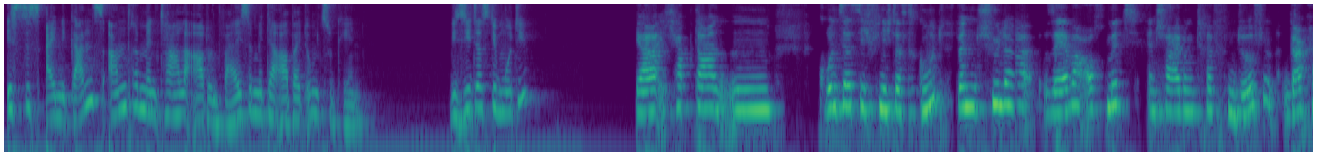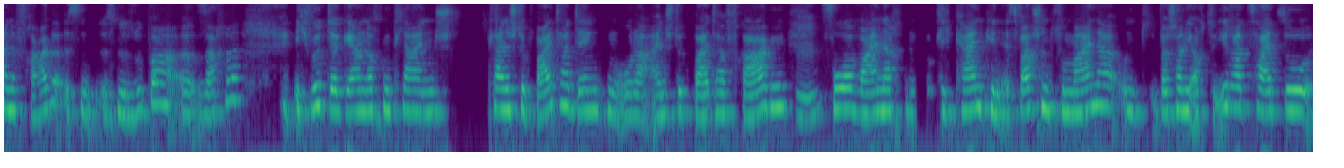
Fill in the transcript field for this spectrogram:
ist es eine ganz andere mentale Art und Weise, mit der Arbeit umzugehen. Wie sieht das die Mutti? Ja, ich habe da ein Grundsätzlich finde ich das gut, wenn Schüler selber auch mit Entscheidungen treffen dürfen. Gar keine Frage, ist, ist eine super äh, Sache. Ich würde da gerne noch ein kleinen, kleines Stück weiter denken oder ein Stück weiter fragen. Mhm. Vor Weihnachten wirklich kein Kind. Es war schon zu meiner und wahrscheinlich auch zu ihrer Zeit so,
